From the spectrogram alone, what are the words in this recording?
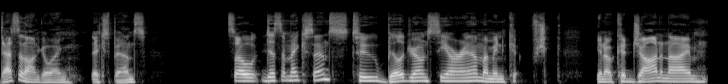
That's an ongoing expense. So does it make sense to build your own CRM? I mean, c- you know, could John and I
